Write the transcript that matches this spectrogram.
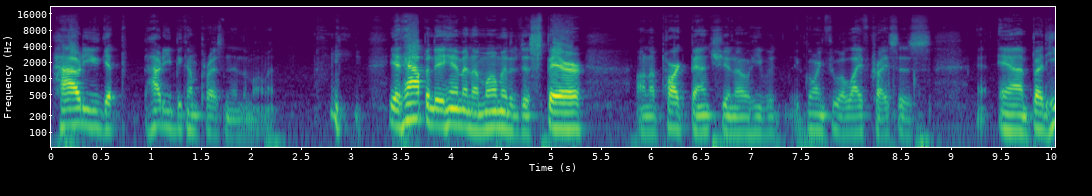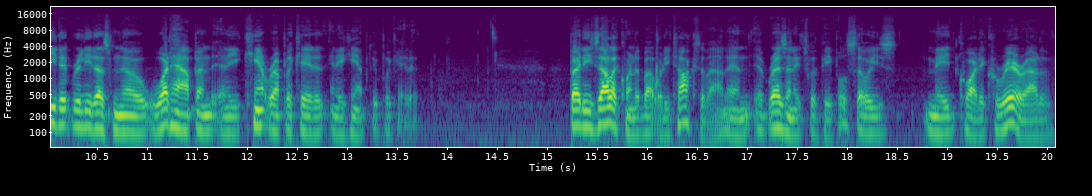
how do you get how do you become present in the moment. it happened to him in a moment of despair on a park bench. You know, he was going through a life crisis, and but he did, really doesn't know what happened, and he can't replicate it, and he can't duplicate it. But he's eloquent about what he talks about, and it resonates with people. So he's made quite a career out of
